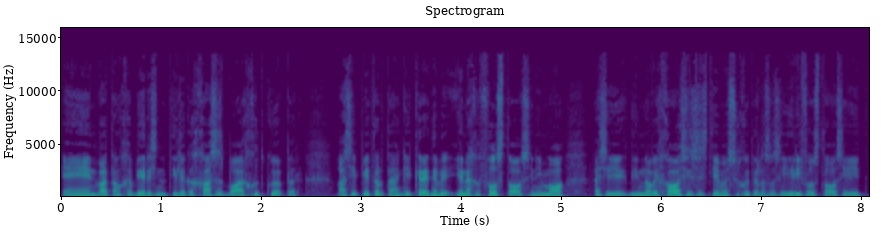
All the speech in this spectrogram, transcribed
En wat dan gebeur is natuurlike gas is baie goedkoper as die petrol tank. Jy kry nie enige vulstasie nie, maar as jy die navigasiesisteem is so goed as jy hierdie vulstasie het,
